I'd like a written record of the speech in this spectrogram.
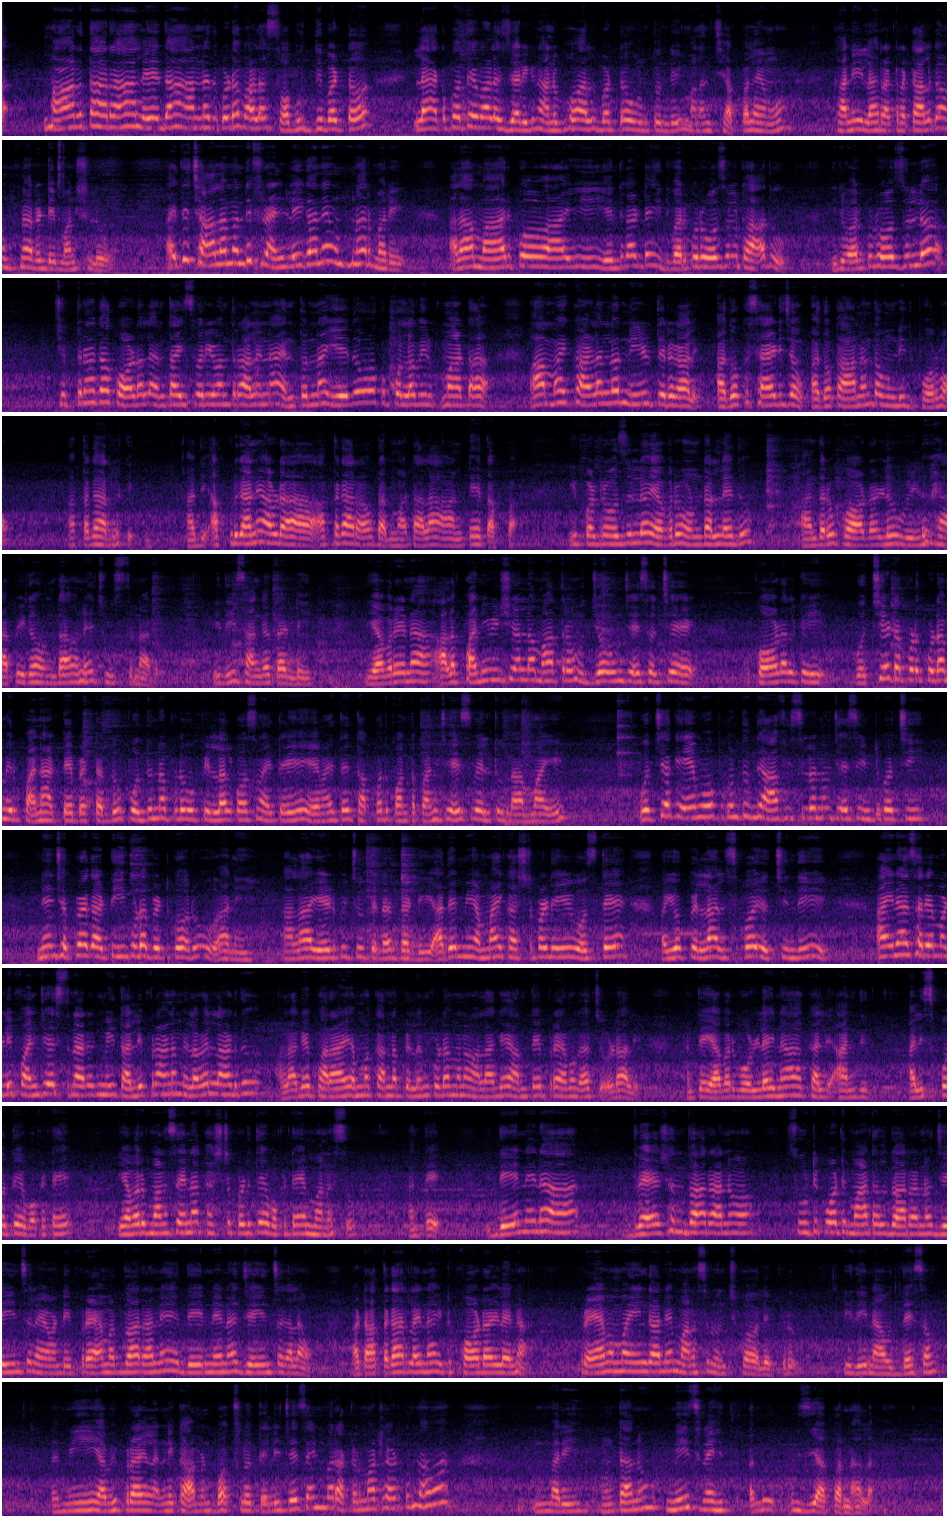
మారతారా లేదా అన్నది కూడా వాళ్ళ స్వబుద్ధి బట్టో లేకపోతే వాళ్ళకి జరిగిన అనుభవాల బట్టో ఉంటుంది. మనం చెప్పలేము. కానీ ఇలా రకరకాలుగా ఉంటున్నారండి మనుషులు. అయితే చాలామంది ఫ్రెండ్లీగానే ఉంటున్నారు మరి. అలా మారిపోయి ఎందుకంటే ఇదివరకు రోజులు కాదు. ఇదివరకు రోజుల్లో చెప్తున్నాగా కోడలు ఎంత ఐశ్వర్యవంతురాలైనా ఎంత ఉన్నా ఏదో ఒక పుల్ల మాట. ఆ అమ్మాయి కాళ్ళల్లో నీళ్ళు తిరగాలి. అదొక శాడిజం అదొక ఆనందం ఉండేది పూర్వం అత్తగారులకి. అది అప్పుడు కానీ ఆవిడ అత్తగారు అవుతుంది అనమాట అలా అంటే తప్ప. ఇప్పటి రోజుల్లో ఎవరు ఉండలేదు. అందరూ కోడళ్ళు వీళ్ళు హ్యాపీగా ఉందామనే చూస్తున్నారు. ఇది సంగతి అండి ఎవరైనా అలా పని విషయంలో మాత్రం ఉద్యోగం చేసి వచ్చే కోడలికి వచ్చేటప్పుడు కూడా మీరు పని అట్టే పెట్టద్దు. పొద్దున్నప్పుడు పిల్లల కోసం అయితే ఏమైతే తప్పదు కొంత పని చేసి వెళ్తుంది ఆ అమ్మాయి. వచ్చాక ఏం ఒప్పుకుంటుంది? ఆఫీసులోనూ చేసి ఇంటికి వచ్చి నేను చెప్పాగా టీ కూడా పెట్టుకోరు అని. అలా ఏడిపించు తినద్దండి. అదే మీ అమ్మాయి కష్టపడి వస్తే అయ్యో పిల్ల అలసిపోయి వచ్చింది. అయినా సరే మళ్ళీ పని చేస్తున్నారని మీ తల్లి ప్రాణం ఇలవెళ్ళాడదు. అలాగే పరాయమ్మ కన్న పిల్లని కూడా మనం అలాగే అంతే ప్రేమగా చూడాలి. అంతే ఎవరి ఒళ్ళైనా కలి అంది అలిసిపోతే ఒకటే ఎవరి మనసైనా కష్టపడితే ఒకటే మనసు. అంతే. దేన్నైనా ద్వేషం ద్వారానో సూటిపోటి మాటల ద్వారానో జయించలేమండి. ప్రేమ ద్వారానే దేన్నైనా జయించగలం. అటు అత్తగారులైనా ఇటు కోడళ్ళైనా ప్రేమమయంగానే మనసును ఉంచుకోవాలి ఎప్పుడు. ఇది నా ఉద్దేశం. మీ అభిప్రాయాలన్నీ కామెంట్ బాక్స్లో తెలియజేసేయండి. మరి అక్కడ మాట్లాడుకుందామా? మరి ఉంటాను. మీ స్నేహితులు విజయాపర్ణాల.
